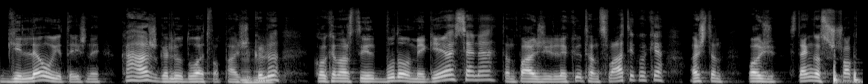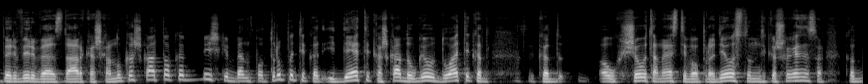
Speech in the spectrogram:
giliau į tai, žinai, ką aš galiu duoti, va, pavyzdžiui, mhm. galiu kokį nors, tai būdavau mėgėjose, ne, ten, pavyzdžiui, lėkiu, ten svatai kokie, aš ten, pavyzdžiui, stengiuosi šokti per virvės dar kažką, nu kažką tokio biški, bent po truputį, kad įdėti kažką daugiau duoti, kad, kad aukščiau ten esti, va, pradėjau stumti kažkokias, nes, kad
